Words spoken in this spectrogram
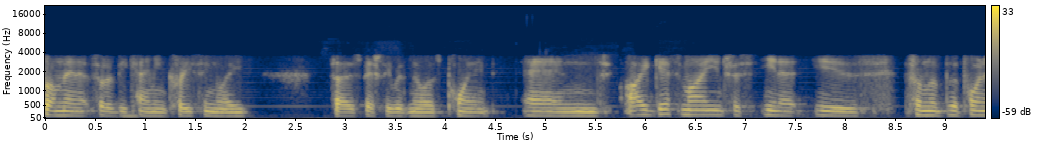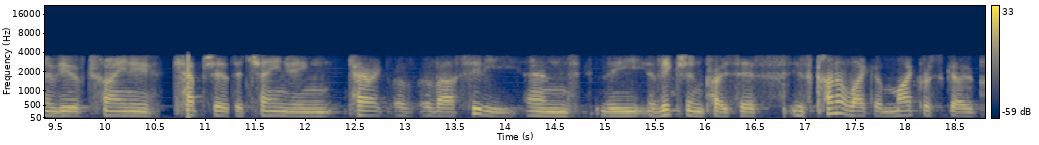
from then, it sort of became increasingly so, especially with Millers Point. And I guess my interest in it is from the, the point of view of trying to capture the changing character of, of our city. And the eviction process is kind of like a microscope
